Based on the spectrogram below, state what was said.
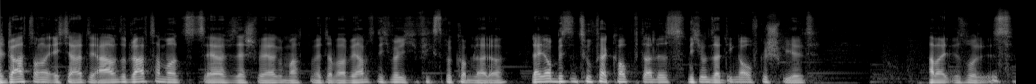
Die Drafts waren echt hart. Ja, unsere Drafts haben wir uns sehr, sehr schwer gemacht mit, aber wir haben es nicht wirklich gefixt bekommen, leider. Vielleicht auch ein bisschen zu verkopft alles. Nicht unser Ding aufgespielt. Aber es wurde ist.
